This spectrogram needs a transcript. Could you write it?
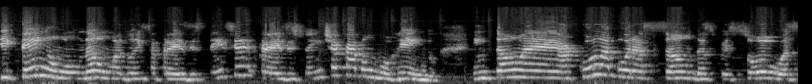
e tenham ou não uma doença pré-existente pré e acabam morrendo. Então, é a colaboração das pessoas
